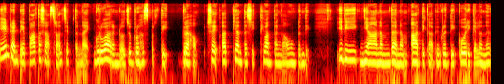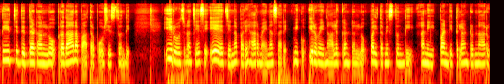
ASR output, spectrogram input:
ఏంటంటే పాత శాస్త్రాలు చెప్తున్నాయి. గురువారం రోజు బృహస్పతి గ్రహం అత్యంత శక్తివంతంగా ఉంటుంది. ఇది జ్ఞానం ధనం ఆర్థిక అభివృద్ధి కోరికలను తీర్చిదిద్దడంలో ప్రధాన పాత్ర పోషిస్తుంది. ఈ రోజున చేసే ఏ చిన్న పరిహారం అయినా సరే మీకు ఇరవై నాలుగు గంటల్లో ఫలితమిస్తుంది అని పండితులు అంటున్నారు.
